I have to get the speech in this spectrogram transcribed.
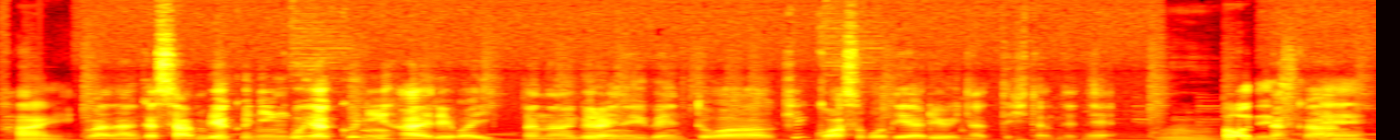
はい。まあなんか300人500人入ればいいかなぐらいのイベントは結構あそこでやるようになってきたんでねうん。そうですね。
